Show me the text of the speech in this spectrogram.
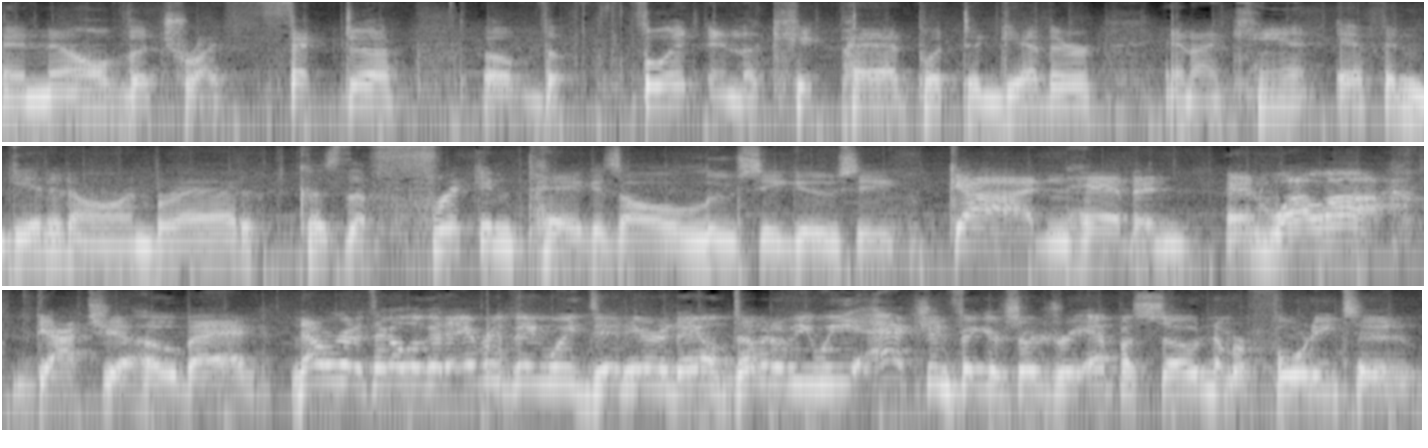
And now the trifecta of the foot and the kick pad put together and I can't effing get it on, Brad, because the frickin' peg is all loosey-goosey. God in heaven. And voila, gotcha, hoe bag. Now we're going to take a look at everything we did here today on WWE Action Figure Surgery episode number 42.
